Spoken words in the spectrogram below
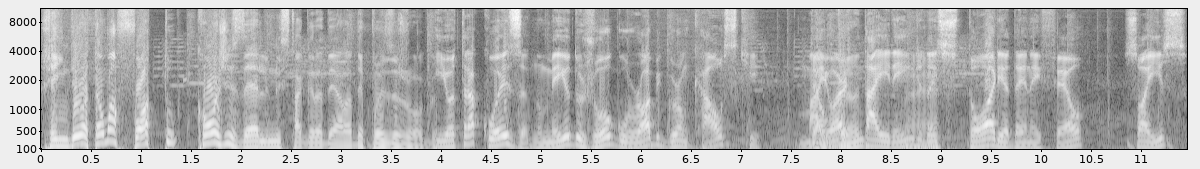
rendeu até uma foto com a Gisele no Instagram dela depois do jogo. E outra coisa, no meio do jogo, o Rob Gronkowski, maior é um grande... é. da história da NFL, só isso.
